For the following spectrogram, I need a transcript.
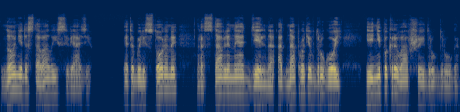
но недоставало и связи. Это были стороны, расставленные отдельно, одна против другой, и не покрывавшие друг друга.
